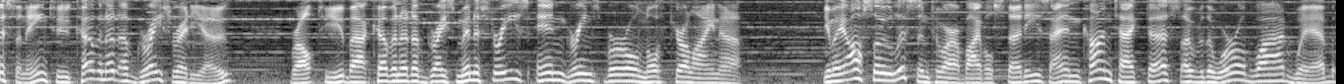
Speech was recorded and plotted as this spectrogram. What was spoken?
listening to Covenant of Grace Radio, brought to you by Covenant of Grace Ministries in Greensboro, North Carolina. You may also listen to our Bible studies and contact us over the World Wide Web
